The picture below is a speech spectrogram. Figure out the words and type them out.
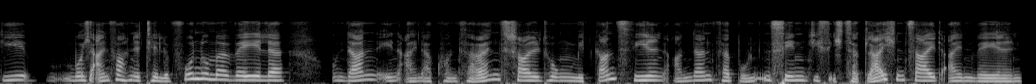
die, wo ich einfach eine Telefonnummer wähle und dann in einer Konferenzschaltung mit ganz vielen anderen verbunden sind, die sich zur gleichen Zeit einwählen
